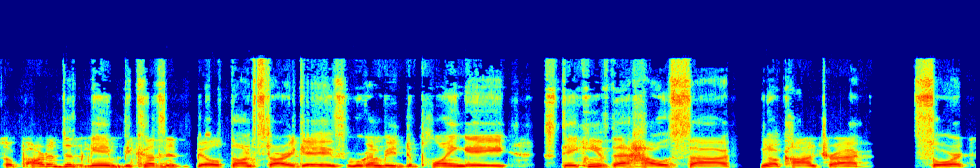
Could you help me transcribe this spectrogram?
So part of this game, because it's built on Stargaze, we're going to be deploying a staking of the house, uh, you know, contract sort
